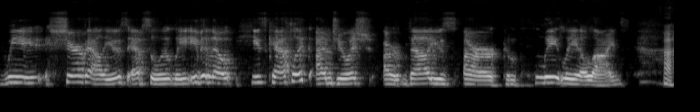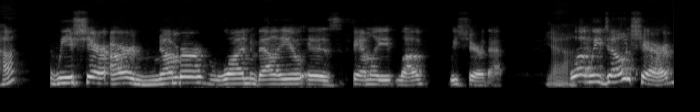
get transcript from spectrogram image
we share values, absolutely. Even though he's Catholic, I'm Jewish, our values are completely aligned. Uh huh. We share our number one value is family love. We share that. Yeah. What we don't share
